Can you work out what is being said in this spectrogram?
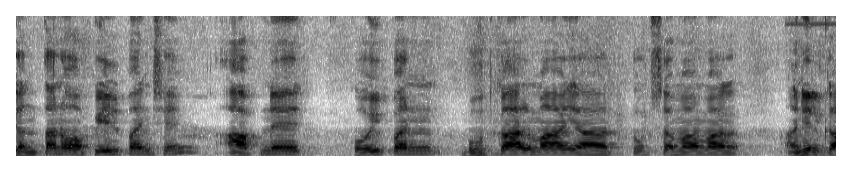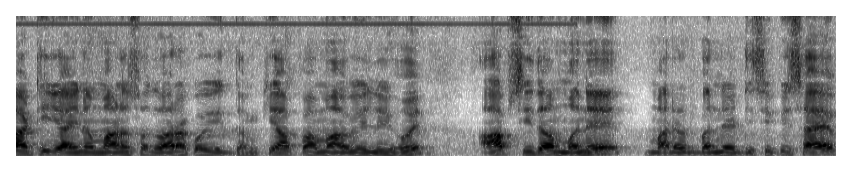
જનતાનો અપીલ પણ છે, આપને કોઈ પણ ભૂતકાળમાં યા ટૂંક સમયમાં અનિલ કાઠી યા એના માણસો દ્વારા કોઈ ધમકી આપવામાં આવેલી હોય, આપ સીધા મને, મારા બંને ડીસીપી સાહેબ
